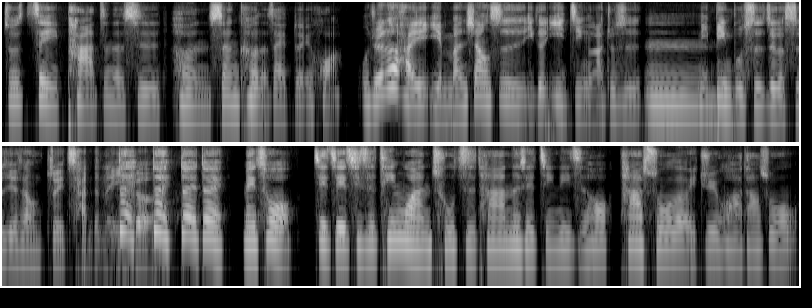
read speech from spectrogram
就是这一 part 真的是很深刻的在对话。我觉得还也蛮像是一个意境啊，就是嗯，你并不是这个世界上最惨的那一个。对对对，没错。姐姐其实听完厨子他那些经历之后，她说了一句话，她说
